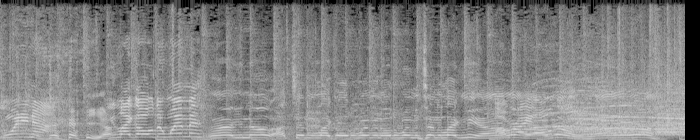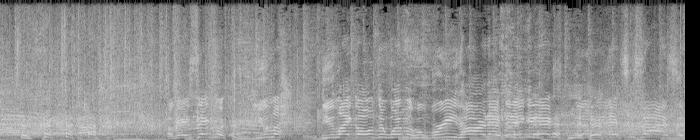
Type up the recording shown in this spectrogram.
29. Yep. You like older women? Well, you know, I tend to like older women. Older women tend to like me. I don't All know right, how it older. goes. I don't know. Okay, second question. You like you like older women who breathe hard after they get ex- exercising?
